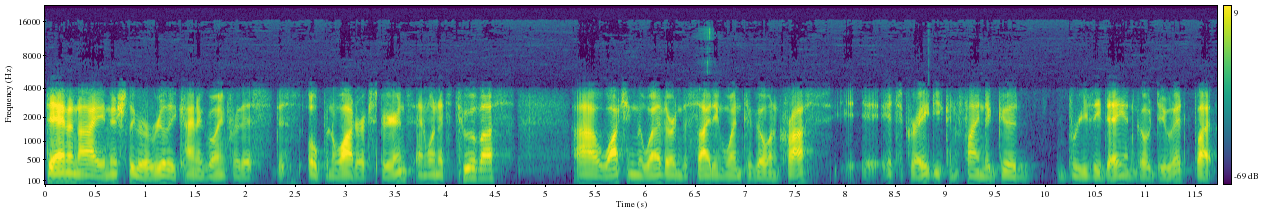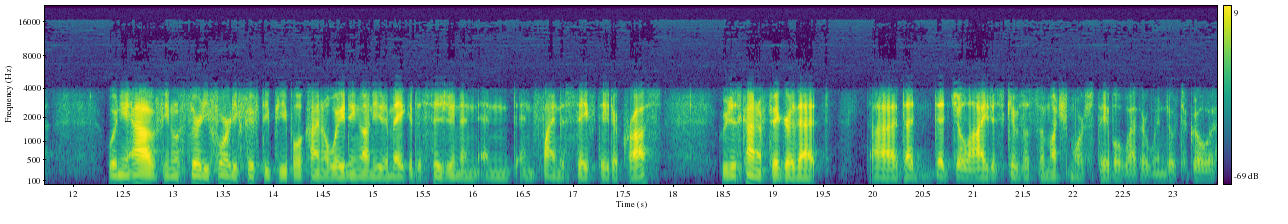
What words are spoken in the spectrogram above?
Dan and I initially were really kind of going for this this open water experience. And when it's two of us uh, watching the weather and deciding when to go and cross, it, it's great. You can find a good breezy day and go do it. But when you have you know 30, 40, 50 people kind of waiting on you to make a decision and and and find a safe day to cross, we just kind of figure that uh, that that July just gives us a much more stable weather window to go with.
